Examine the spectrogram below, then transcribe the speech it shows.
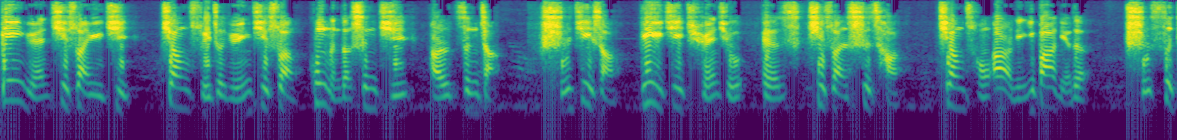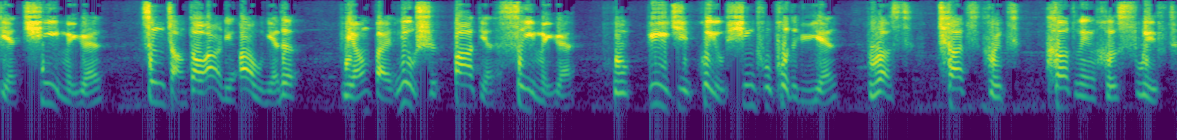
边缘计算预计将随着云计算功能的升级而增长。实际上，预计全球 S 计算市场将从二零一八年的十四点七亿美元增长到二零二五年的两百六十八点四亿美元。五，预计会有新突破的语言，Rust、TypeScript、Kotlin 和 Swift，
